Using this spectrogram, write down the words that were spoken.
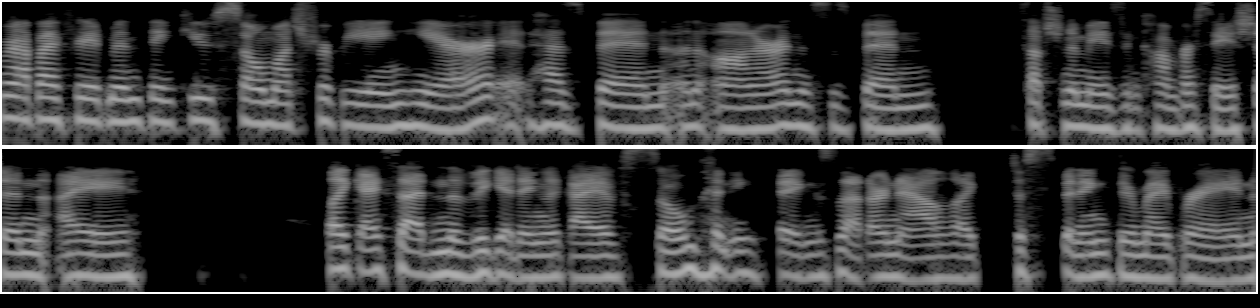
Rabbi Friedman, thank you so much for being here. It has been an honor, and this has been such an amazing conversation. I like I said in the beginning, like I have so many things that are now like just spinning through my brain.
